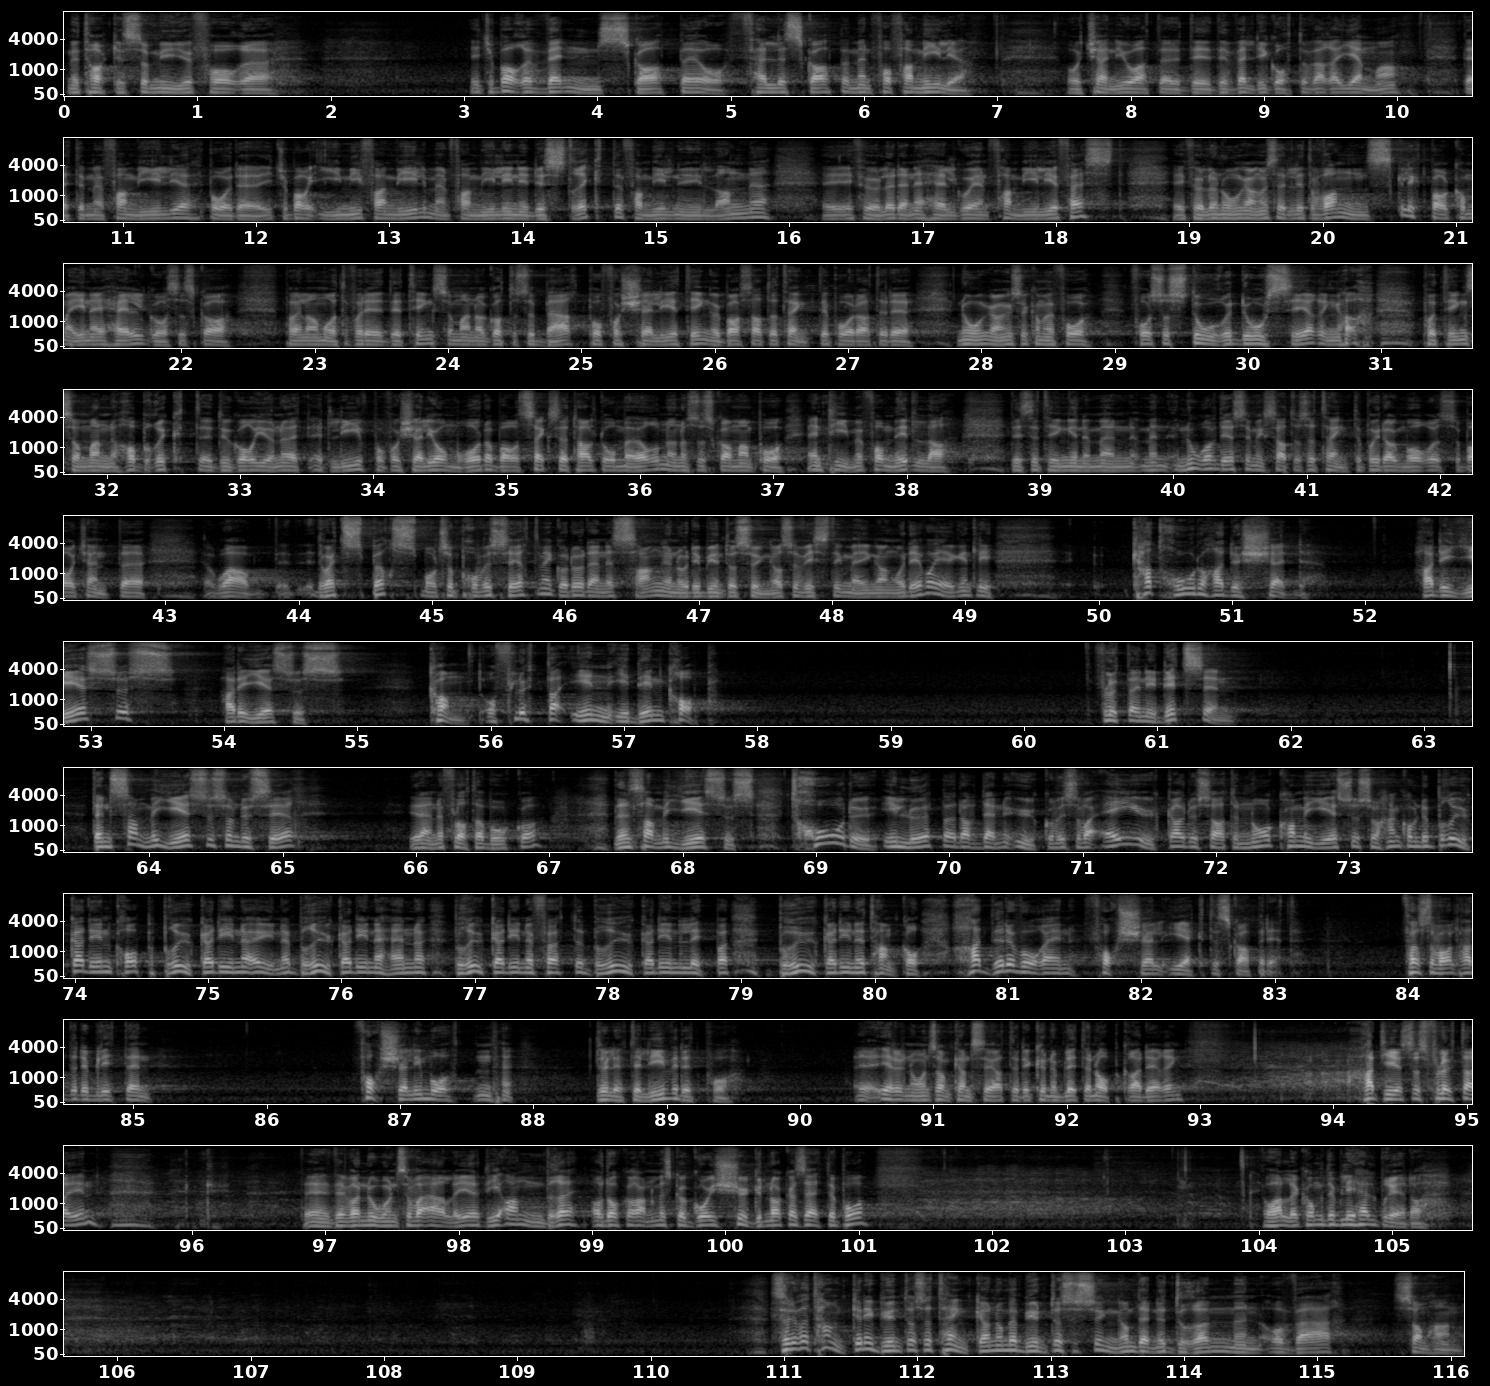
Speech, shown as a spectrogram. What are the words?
Vi takker så mye for eh, ikke bare vennskapet og fellesskapet, men for familie. Og kjenner jo at det, det, er veldig godt å være hjemme. Dette med familie, både, ikke bare i min familie, men familien i distriktet, familien i landet. Jeg føler denne helga er en familiefest. Jeg føler Noen ganger så er det litt vanskelig bare å komme inn ei helg og så skal på en eller annen måte, For det, det er ting som man har gått og så båret på forskjellige ting. og jeg bare satt og tenkte på det, at det, Noen ganger så kan vi få, få så store doseringer på ting som man har brukt. Du går gjennom et, et liv på forskjellige områder, bare seks og et halvt år med ørnen, og så skal man på en time formidle disse tingene. Men, men noe av det som jeg satt og tenkte på i dag morges, og bare kjente wow, Det var et spørsmål som provoserte meg, og da denne sangen og de begynte å synge, så visste jeg med en gang. Og det var egentlig Hva tror du hadde skjedd? Hadde Jesus, hadde Jesus kommet og flytta inn i din kropp? Flytta inn i ditt sinn? Den samme Jesus som du ser i denne flotte boka, den samme Jesus. Tror du i løpet av denne uka, hvis det var ei uke og du sa at nå kommer Jesus og han kommer til å bruke din kropp, bruke dine øyne, bruke dine hender, bruke dine føtter, bruke dine lipper, bruke dine tanker Hadde det vært en forskjell i ekteskapet ditt? Først av alt hadde det blitt en forskjell i måten du levde livet ditt på. Er det noen som kan se at det kunne blitt en oppgradering? Hadde Jesus flytta inn? Det, det, var noen som var ærlige. De andre av dere andre, vi skal gå i skyggen deres etterpå. Og alle kommer til å bli helbreda. Så det var tanken jeg begynte å tenke når vi begynte å synge om denne drømmen å være som han.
